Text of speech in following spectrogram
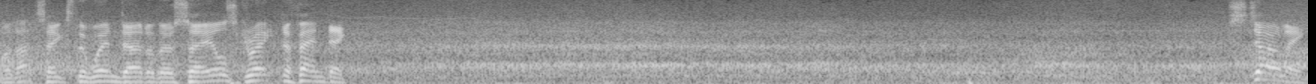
Well, that takes the wind out of their sails. Great defending. Sterling.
